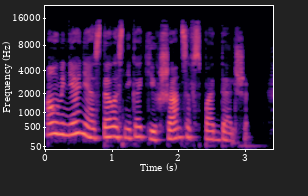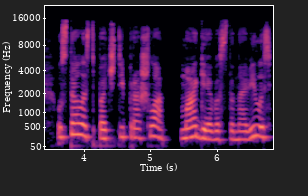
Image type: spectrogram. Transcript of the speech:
А у меня не осталось никаких шансов спать дальше. Усталость почти прошла, Магия восстановилась,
